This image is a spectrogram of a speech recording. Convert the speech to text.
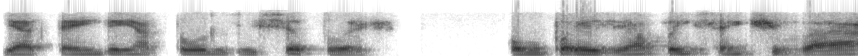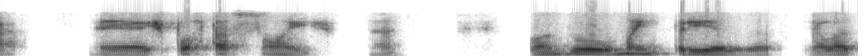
que atendem a todos os setores, como, por exemplo, incentivar é, exportações. Né? Quando uma empresa ela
